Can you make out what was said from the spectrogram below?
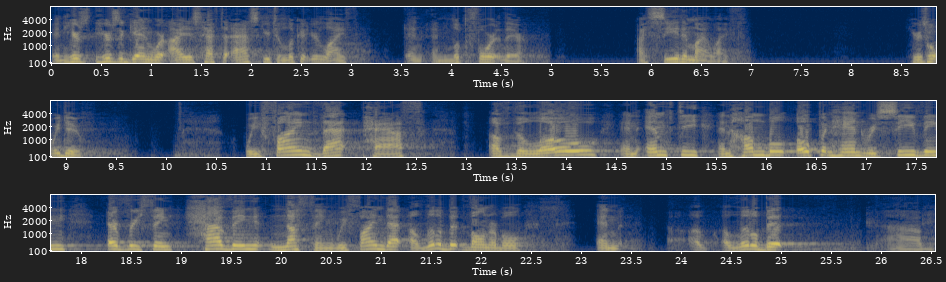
And here's, here's again where I just have to ask you to look at your life and, and look for it there. I see it in my life. Here's what we do. We find that path of the low and empty and humble, open hand receiving everything, having nothing. We find that a little bit vulnerable and a, a little bit, um,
